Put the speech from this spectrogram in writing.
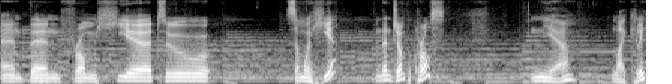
And then from here to somewhere here? And then jump across? Yeah, likely.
